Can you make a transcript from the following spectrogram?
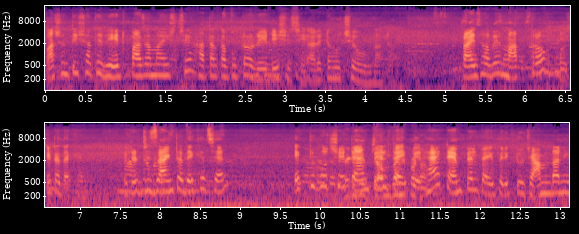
বাসন্তীর সাথে রেড পাজামা এসছে, হাতার কাপড়টাও রেড এসেছে, আর এটা হচ্ছে ওড়নাটা। প্রাইস হবে মাত্র এটা দেখেন। এটার ডিজাইনটা দেখেছেন? একটু হচ্ছে টেম্পেল টাইপের হ্যাঁ টেম্পেল টাইপের একটু জামদানি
